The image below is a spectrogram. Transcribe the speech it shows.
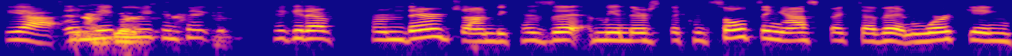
Yeah, and maybe we can pick pick it up from there, John, because it, I mean, there's the consulting aspect of it and working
